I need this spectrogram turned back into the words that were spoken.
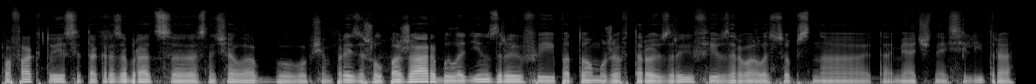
По факту, если так разобраться, сначала, в общем, произошел пожар, был один взрыв, и потом уже второй взрыв, и взорвалась, собственно, эта аммиачная селитра.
